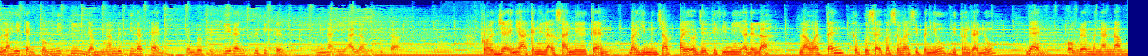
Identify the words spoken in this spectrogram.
melahirkan komuniti yang mengambil tindakan yang berfikiran kritikal mengenai alam sekitar. Projek yang akan dilaksanakan bagi mencapai objektif ini adalah lawatan ke Pusat Konservasi Penyu di Terengganu dan program menanam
